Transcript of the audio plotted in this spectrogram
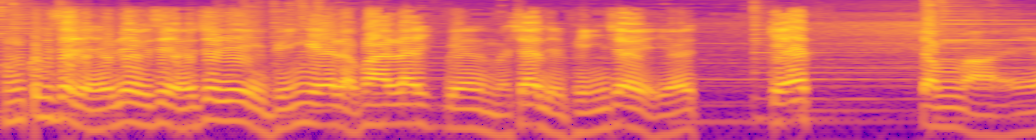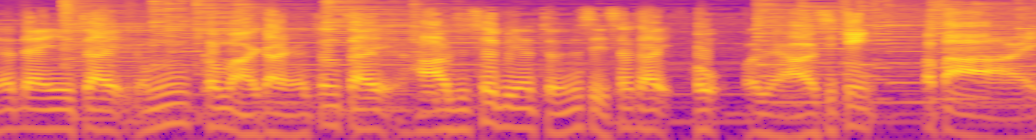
咁今次嚟到呢度先，如果中意呢條片嘅留翻 like 俾我同埋 share 條片出嚟，如果記得撳埋一訂閱掣，咁撳埋隔離嘅鐘仔，下次出片嘅準時收睇。好，我哋下次見，拜拜。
